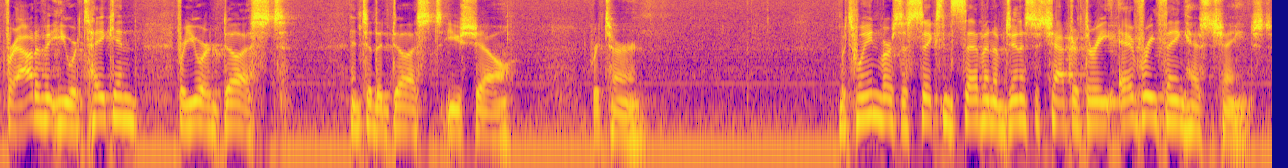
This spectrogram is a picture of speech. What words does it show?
For out of it you were taken, for you are dust and to the dust you shall return. Between verses 6 and 7 of Genesis chapter 3, everything has changed.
